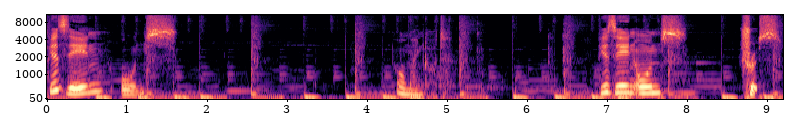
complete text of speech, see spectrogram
Wir sehen uns. Oh mein Gott. Wir sehen uns. Tschüss.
